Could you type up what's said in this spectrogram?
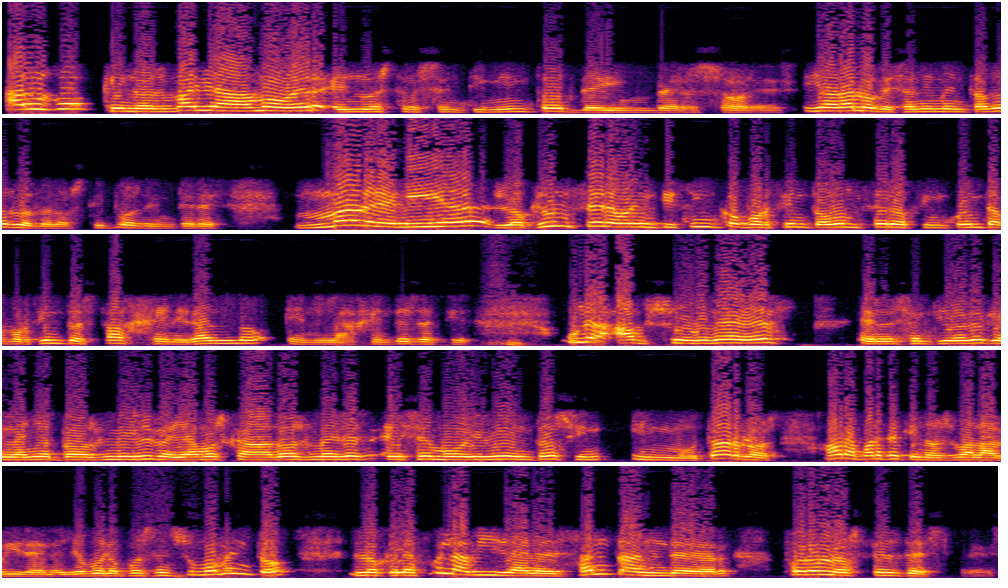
algo que nos vaya a mover en nuestro sentimiento de inversores. Y ahora lo que se han inventado es lo de los tipos de interés. Madre mía, lo que un 0,25% o un 0,50% está generando en la gente. Es decir, una absurdez en el sentido de que en el año 2000 veíamos cada dos meses ese movimiento sin inmutarnos. Ahora parece que nos va la vida en ello. Bueno, pues en su momento lo que le fue la vida en el Santander fueron los test de estrés.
